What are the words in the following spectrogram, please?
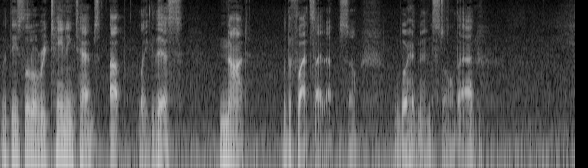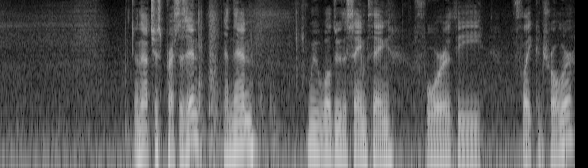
with these little retaining tabs up like this, not with the flat side up. So we'll go ahead and install that. And that just presses in, and then we will do the same thing for the flight controller.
